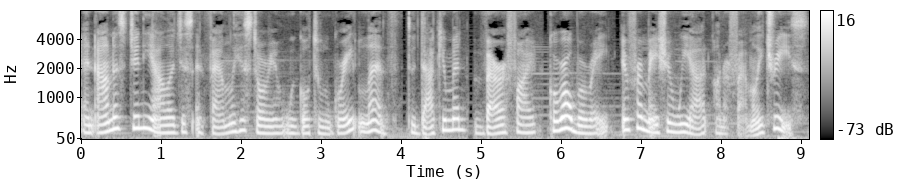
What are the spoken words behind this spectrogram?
An honest genealogist and family historian will go to great length to document, verify, corroborate information we add on our family trees.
